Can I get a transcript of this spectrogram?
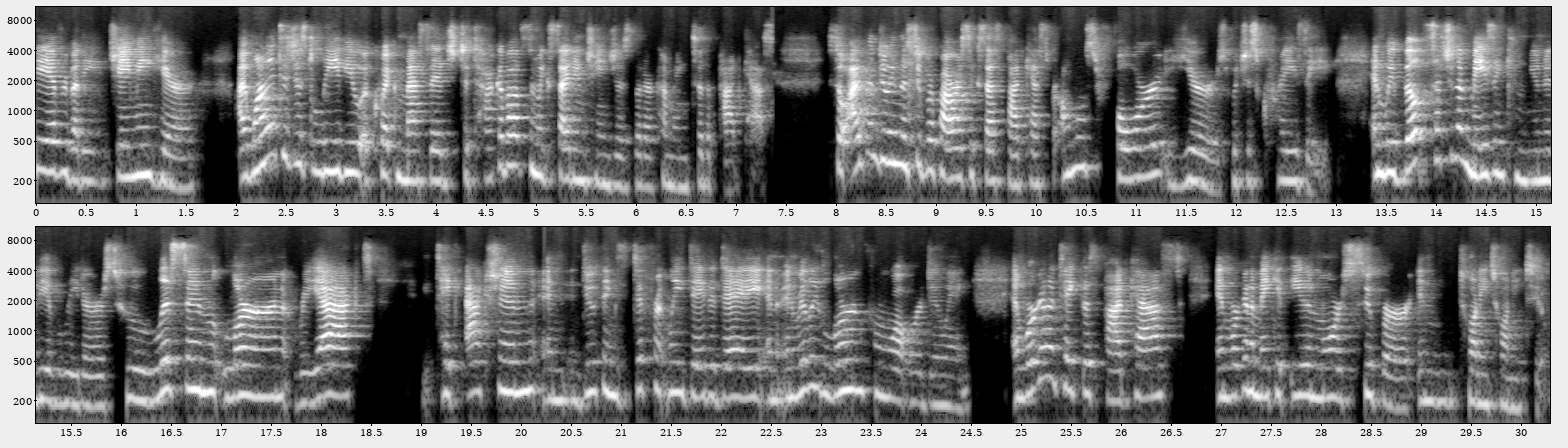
Hey, everybody, Jamie here. I wanted to just leave you a quick message to talk about some exciting changes that are coming to the podcast. So, I've been doing the Superpower Success podcast for almost four years, which is crazy. And we've built such an amazing community of leaders who listen, learn, react, take action, and, do things differently day to day and, and really learn from what we're doing. And we're going to take this podcast and we're going to make it even more super in 2022.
